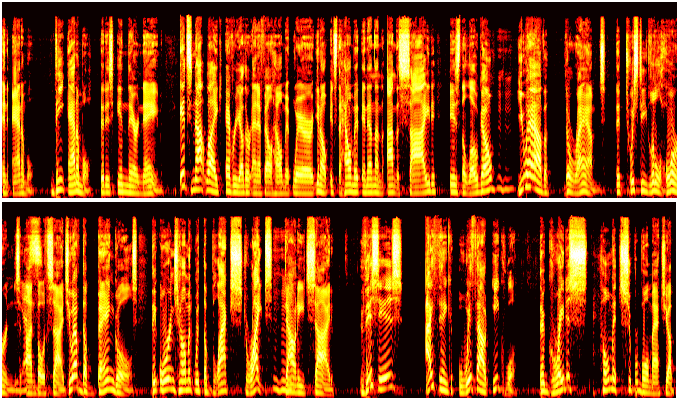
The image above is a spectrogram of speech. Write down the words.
an animal, the animal that is in their name. It's not like every other NFL helmet where, you know, it's the helmet and then on, the side is the logo. Mm-hmm. You have the Rams, the twisty little horns Yes. on both sides. You have the Bengals, the orange helmet with the black stripes down each side. This is, I think, without equal, the greatest helmet Super Bowl matchup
